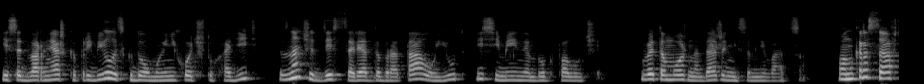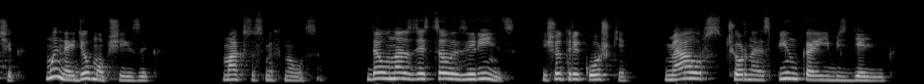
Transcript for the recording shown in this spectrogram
Если дворняжка прибилась к дому и не хочет уходить, значит здесь царят доброта, уют и семейное благополучие. В этом можно даже не сомневаться. Он красавчик. Мы найдем общий язык. Макс усмехнулся. Да у нас здесь целый зверинец. Еще три кошки. Мяурс, черная спинка и бездельник.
